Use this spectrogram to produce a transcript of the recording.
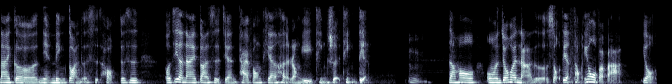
那一个年龄段的时候，就是我记得那一段时间，台风天很容易停水停电。嗯，然后我们就会拿着手电筒，因为我爸爸有，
